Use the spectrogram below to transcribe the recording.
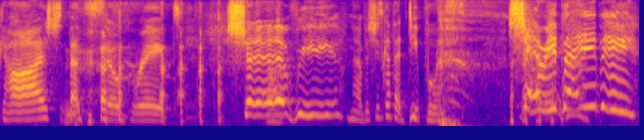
gosh, that's so great. Sherry. No, but she's got that deep voice. Sherry, baby.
